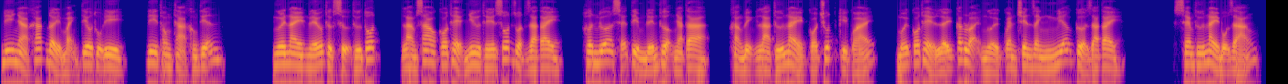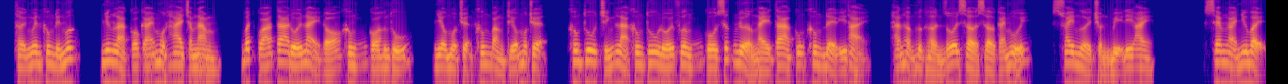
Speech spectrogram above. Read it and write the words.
đi nhà khác đẩy mạnh tiêu thụ đi đi thong thả không tiễn. Người này nếu thực sự thứ tốt, làm sao có thể như thế sốt ruột ra tay, hơn nữa sẽ tìm đến thượng nhà ta, khẳng định là thứ này có chút kỳ quái mới có thể lấy các loại người quen trên danh nghĩa cửa ra tay. Xem thứ này bộ dáng, thời nguyên không đến mức, nhưng là có cái một hai trăm năm, bất quá ta đối này đó không có hứng thú, nhiều một chuyện không bằng thiếu một chuyện, không thu chính là không thu đối phương, cố sức nửa ngày ta cũng không để ý thải, hắn hậm hực hờn dỗi sờ sờ cái mũi, xoay người chuẩn bị đi hay. Xem ngài như vậy,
